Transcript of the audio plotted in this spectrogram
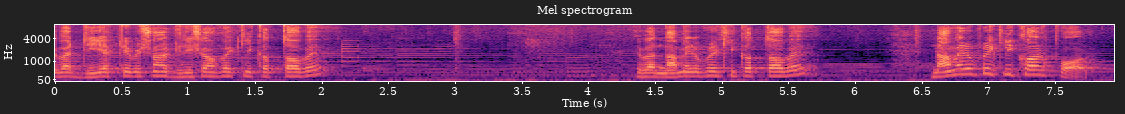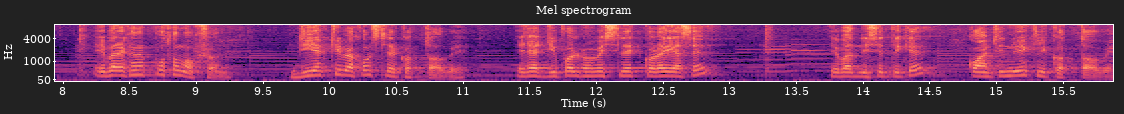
এবার ডিঅ্যাক্টিভেশন আর ডিলিশন উপরে ক্লিক করতে হবে। এবার নামের উপরে ক্লিক করতে হবে। নামের উপরে ক্লিক করার পর এবার এখানে প্রথম অপশন ডিঅ্যাক্টিভ অ্যাকাউন্ট সিলেক্ট করতে হবে। এটা ডিফল্টভাবে সিলেক্ট করাই আছে। এবার নিচের দিকে কন্টিনিউয়ে ক্লিক করতে হবে।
